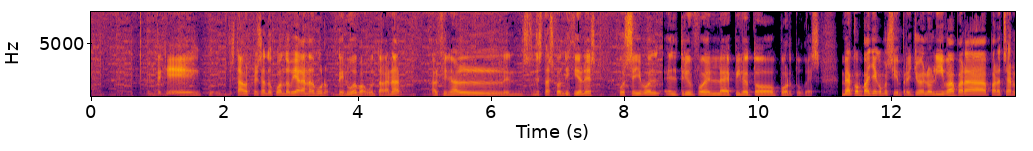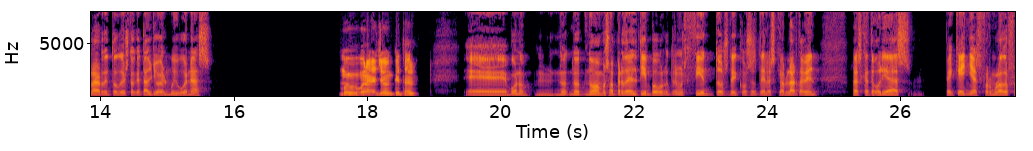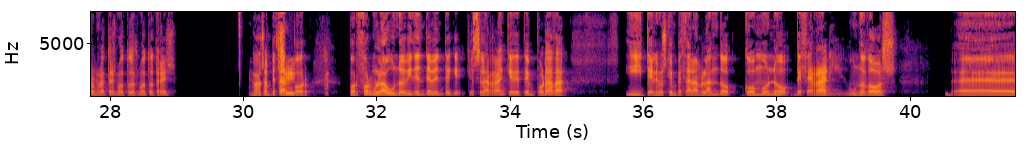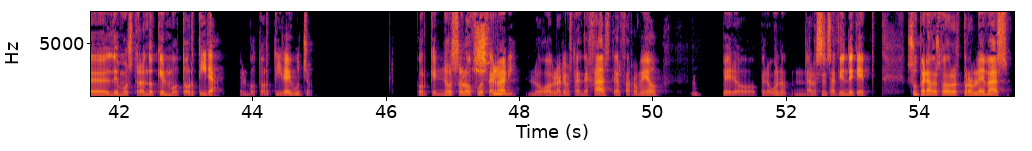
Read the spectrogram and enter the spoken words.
de que estábamos pensando cuándo había ganado. Bueno, de nuevo ha vuelto a ganar. Al final, en, en estas condiciones, pues se llevó el, el, triunfo el eh, piloto portugués. Me acompaña, como siempre, Joel Oliva para, para charlar de todo esto. ¿Qué tal, Joel? Muy buenas. Muy buenas, John. ¿Qué tal? Eh, bueno, no, no, no vamos a perder el tiempo porque tenemos cientos de cosas de las que hablar. También las categorías pequeñas, Fórmula 2, Fórmula 3, Moto 2, Moto 3. Vamos a empezar sí. por, por Fórmula 1, evidentemente, que, que, es el arranque de temporada. Y tenemos que empezar hablando, como no, de Ferrari. 1-2, eh, demostrando que el motor tira. El motor tira y mucho. Porque no solo fue sí. Ferrari. Luego hablaremos también de Haas, de Alfa Romeo. Pero, pero bueno, da la sensación de que superados todos los problemas,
